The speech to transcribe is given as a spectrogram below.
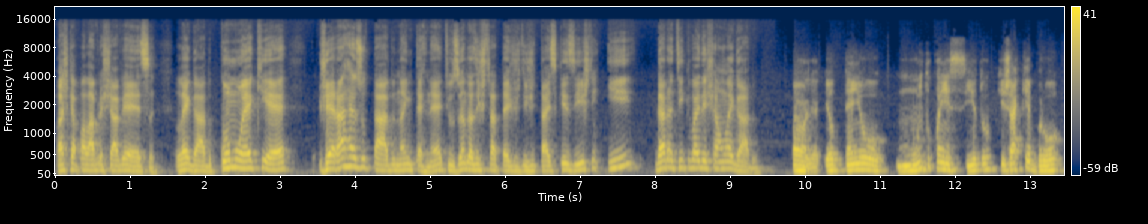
Acho que a palavra-chave é essa: legado. Como é que é gerar resultado na internet usando as estratégias digitais que existem e garantir que vai deixar um legado? Olha, eu tenho muito conhecido que já quebrou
